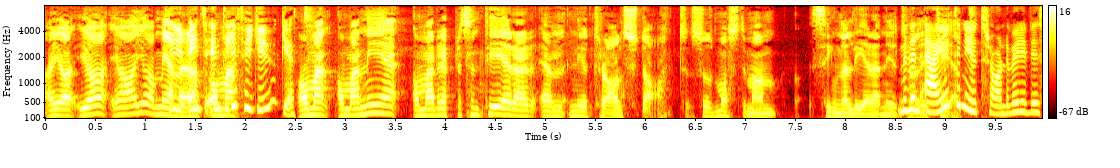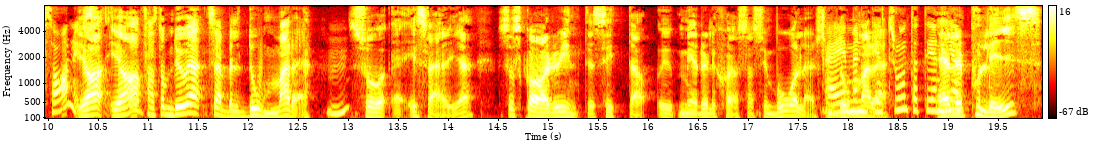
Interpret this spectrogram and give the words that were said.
Ja, ja, ja, ja, jag Det menar är att inte, om man, det förljuget? om, man, om, man är, om man representerar en neutral stat så måste man signalera Men neutralitet. den är ju inte neutral, det var det vi sa nyss. Ja, ja, fast om du är till exempel domare Mm. så, eh, i Sverige så ska du inte sitta med religiösa symboler som Nej, men domare. jag tror inte att det är en eller polis,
